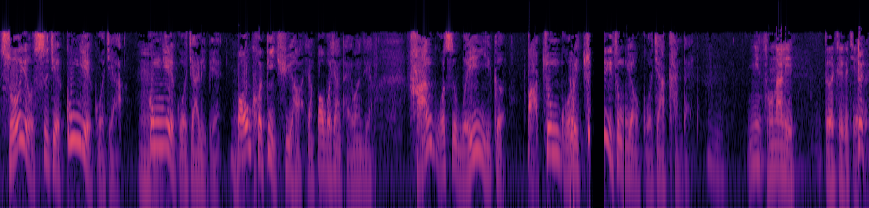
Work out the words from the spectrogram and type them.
所有世界工业国家，工业国家里边，包括地区哈，像包括像台湾这样，韩国是唯一一个把中国为最最重要国家看待的，嗯，你从哪里得这个结论？对，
